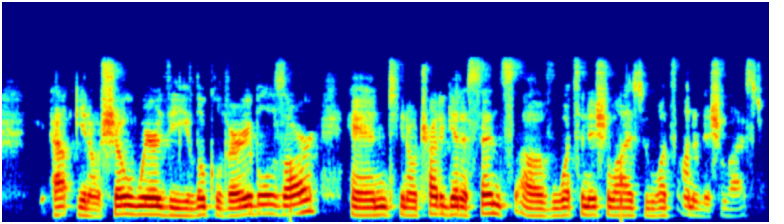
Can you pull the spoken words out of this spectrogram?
Uh, you know, show where the local variables are and, you know, try to get a sense of what's initialized and what's uninitialized.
